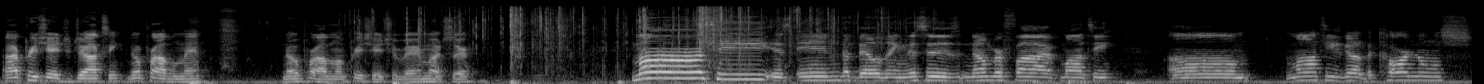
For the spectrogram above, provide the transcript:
I appreciate you, Joxy. No problem, man. No problem. I appreciate you very much, sir. Monty is in the building. This is number five, Monty. Um, Monty's got the Cardinals.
